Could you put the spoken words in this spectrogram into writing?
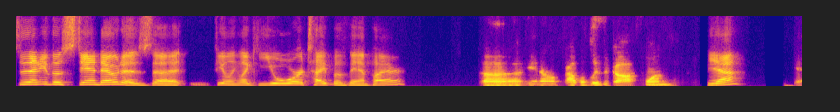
does any of those stand out as uh, feeling like your type of vampire? Uh, you know, probably the goth one. Yeah. Yeah.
